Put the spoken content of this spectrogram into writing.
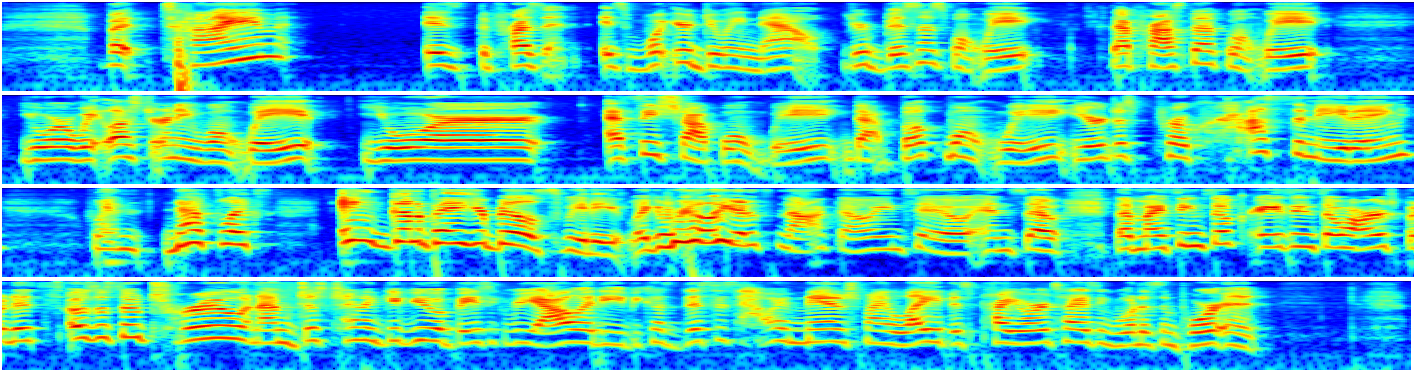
But time is the present, it's what you're doing now. Your business won't wait, that prospect won't wait, your weight loss journey won't wait, your Etsy shop won't wait, that book won't wait. You're just procrastinating when Netflix ain't gonna pay your bills, sweetie. Like really, it's not going to. And so that might seem so crazy and so harsh, but it's also so true. And I'm just trying to give you a basic reality because this is how I manage my life is prioritizing what is important.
